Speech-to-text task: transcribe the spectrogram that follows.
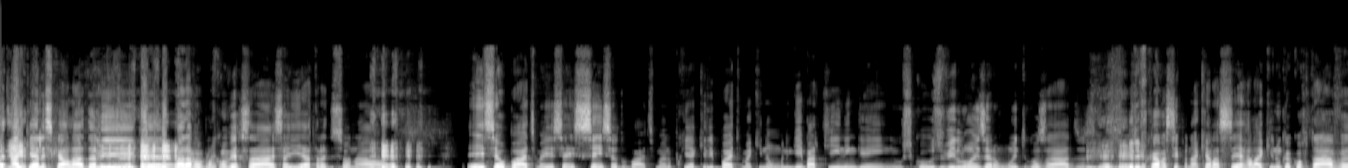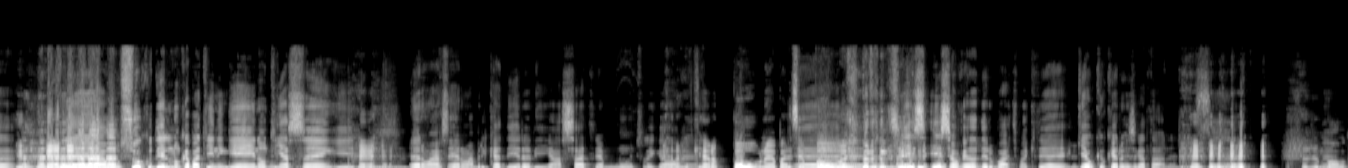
aquela, aquela escalada ali, que é, parava pra conversar, isso aí é a tradicional. Esse é o Batman, esse é a essência do Batman, porque é aquele Batman que não, ninguém batia em ninguém, os, os vilões eram muito gozados, ele ficava sempre naquela serra lá que nunca cortava, é, o soco dele nunca batia em ninguém, não tinha sangue, era uma, era uma brincadeira ali, uma sátira muito legal, Era, né? que era Paul, né? Parecia É, Paul. esse, esse é o verdadeiro Batman, que é, que é o que eu quero resgatar, né? É. Show de bola.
